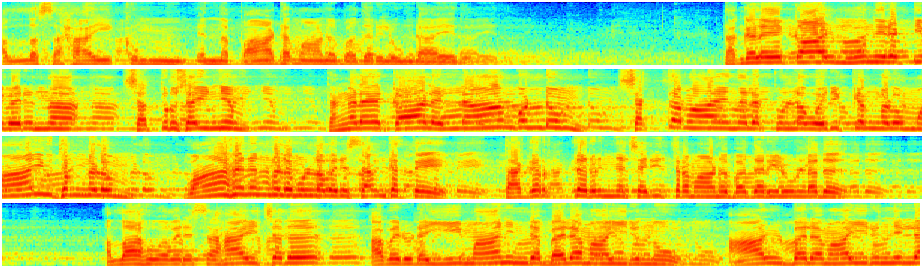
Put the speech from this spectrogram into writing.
അല്ല സഹായിക്കും എന്ന പാഠമാണ് ബദറിൽ ഉണ്ടായത് തങ്ങളെക്കാൾ മൂന്നിരട്ടി വരുന്ന ശത്രു സൈന്യം തങ്ങളെക്കാൾ എല്ലാം കൊണ്ടും ശക്തമായ നിലക്കുള്ള ഒരുക്കങ്ങളും ആയുധങ്ങളും വാഹനങ്ങളുമുള്ള ഒരു സംഘത്തെ തകർത്തെറിഞ്ഞ ചരിത്രമാണ് ബദറിലുള്ളത്. അള്ളാഹു അവരെ സഹായിച്ചത് അവരുടെ ഈമാനിന്റെ ബലമായിരുന്നു. ആൾബലമായിരുന്നില്ല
